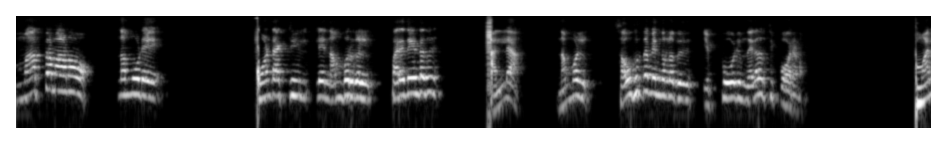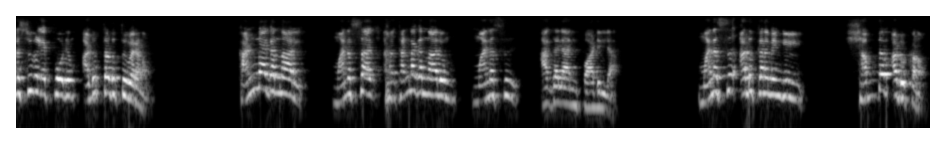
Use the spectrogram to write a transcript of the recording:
മാത്രമാണോ നമ്മുടെ കോണ്ടാക്റ്റിലെ നമ്പറുകൾ പരതേണ്ടത്? അല്ല നമ്മൾ സൗഹൃദം എന്നുള്ളത് എപ്പോഴും നിലനിർത്തി പോരണം. മനസ്സുകൾ എപ്പോഴും അടുത്തടുത്ത് വരണം. കണ്ണകന്നാൽ മനസ്സ കണ്ണകന്നാലും മനസ്സ് അകലാൻ പാടില്ല. മനസ്സ് അടുക്കണമെങ്കിൽ ശബ്ദം അടുക്കണം.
